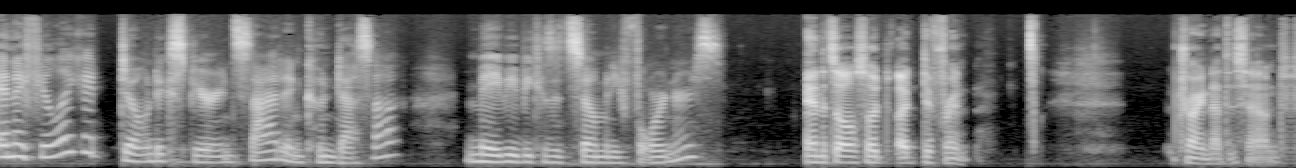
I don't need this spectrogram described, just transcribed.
And I feel like I don't experience that in Condesa, maybe because it's so many foreigners. and it's also a different. I'm trying not to sound.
